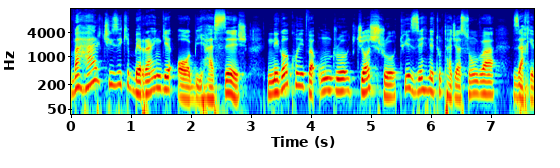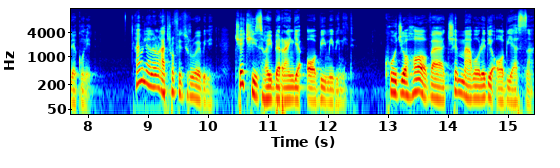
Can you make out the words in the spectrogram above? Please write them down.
و هر چیزی که به رنگ آبی هستش نگاه کنید و اون رو جاش رو توی ذهنتون تجسم و ذخیره کنید. همین الان اطرافتون رو ببینید. چه چیزهایی به رنگ آبی می‌بینید؟ کجاها و چه مواردی آبی هستن؟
